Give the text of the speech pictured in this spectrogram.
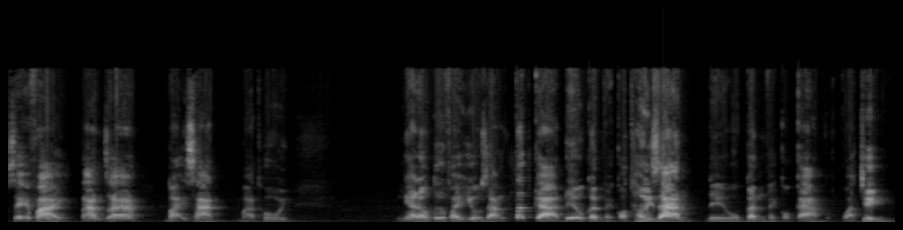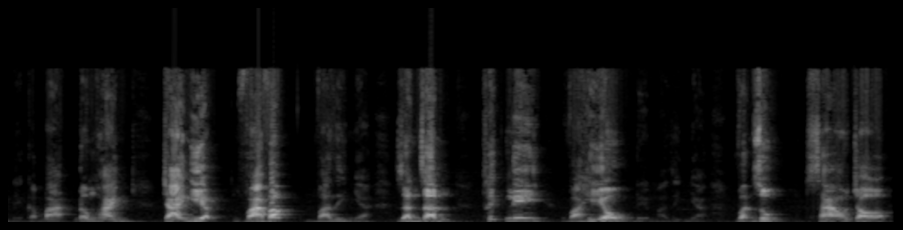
sẽ phải tan ra bại sản mà thôi. Nhà đầu tư phải hiểu rằng tất cả đều cần phải có thời gian, đều cần phải có cả một quá trình để các bạn đồng hành, trải nghiệm, va vấp và gì nhỉ? Dần dần thích nghi và hiểu để mà gì nhỉ? Vận dụng sao cho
